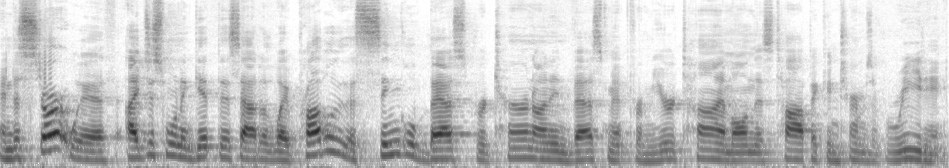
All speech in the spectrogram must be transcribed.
And to start with, I just want to get this out of the way. Probably the single best return on investment from your time on this topic in terms of reading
